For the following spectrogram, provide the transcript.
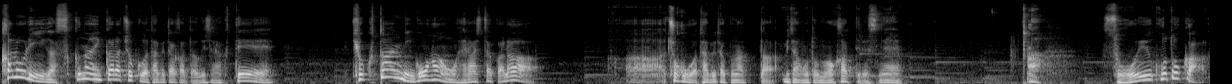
カロリーが少ないからチョコが食べたかったわけじゃなくて極端にご飯を減らしたからあチョコが食べたくなったみたいなことも分かってですねあそういうことか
